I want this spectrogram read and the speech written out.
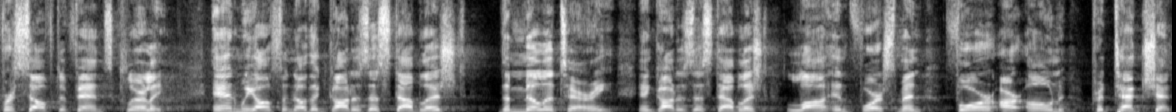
For self defense, clearly. And we also know that God has established the military, and God has established law enforcement for our own protection.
